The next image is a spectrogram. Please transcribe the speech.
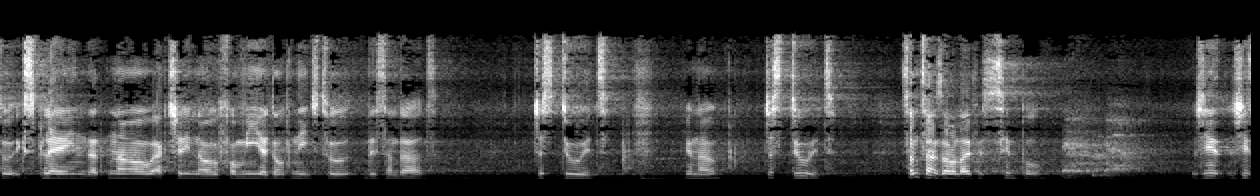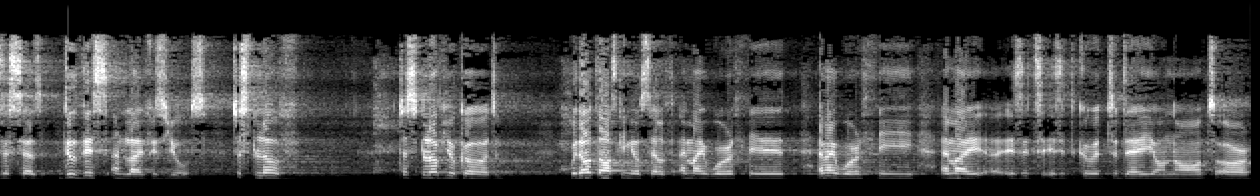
to explain that no, actually, no, for me, I don't need to this and that. Just do it. You know? Just do it. Sometimes our life is simple. Jesus says, Do this and life is yours. Just love. Just love your God without asking yourself, Am I worth it? Am I worthy? Am I, is, it, is it good today or not? Or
